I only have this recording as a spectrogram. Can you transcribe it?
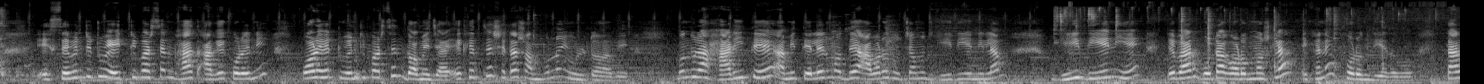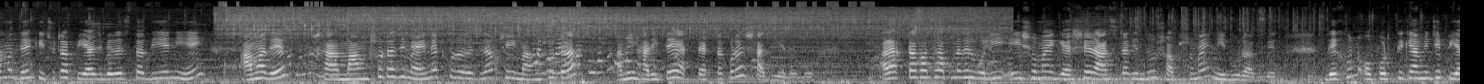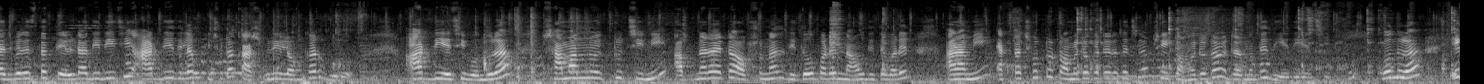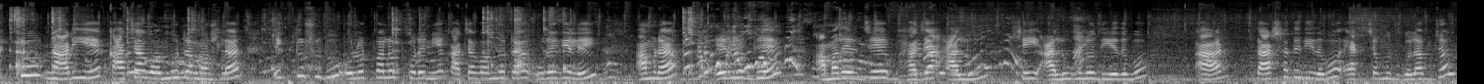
সেভেন্টি টু এইট্টি পারসেন্ট ভাত আগে করে নিই, পরে টোয়েন্টি পারসেন্ট দমে যায়। এক্ষেত্রে সেটা সম্পূর্ণই উল্টো হবে। বন্ধুরা, হাঁড়িতে আমি তেলের মধ্যে আবারও দু চামচ ঘি দিয়ে নিলাম। ঘি দিয়ে নিয়ে এবার গোটা গরম মশলা এখানে ফোড়ন দিয়ে দেবো। তার মধ্যে কিছুটা পেঁয়াজ বেরেস্তা দিয়ে নিয়েই আমাদের মাংসটা যে ম্যারিনেট করে রেখেছিলাম, সেই মাংসটা আমি হাঁড়িতে একটা একটা করে সাজিয়ে দেবো। আর একটা কথা আপনাদের বলি, এই সময় গ্যাসের আঁচটা কিন্তু সবসময় নিবু রাখবেন। দেখুন, ওপর থেকে আমি যে পেঁয়াজ বেরেস্তার তেলটা দিয়ে দিয়েছি, আর দিয়ে দিলাম কিছুটা কাশ্মীরি লঙ্কার গুঁড়ো। আর দিয়েছি বন্ধুরা, সামান্য একটু চিনি। আপনারা এটা অপশনাল দিতেও পারেন, নাও দিতে পারেন। আর আমি একটা ছোট্ট টমেটো কেটে রেখেছিলাম, সেই টমেটোটাও এটার মধ্যে দিয়ে দিয়েছি। বন্ধুরা, একটু নাড়িয়ে কাঁচা গন্ধটা মশলার, একটু শুধু ওলট পালট করে নিয়ে কাঁচা গন্ধটা উড়ে গেলেই আমরা এর মধ্যে আমাদের যে ভাজা আলু, সেই আলুগুলো দিয়ে দেব। আর তার সাথে দিয়ে দেবো এক চামচ গোলাপ জল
